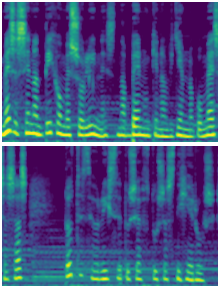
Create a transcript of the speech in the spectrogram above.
μέσα σε έναν τοίχο με σωλήνες να μπαίνουν και να βγαίνουν από μέσα σας, τότε θεωρήστε τους εαυτούς σας τυχερούς.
